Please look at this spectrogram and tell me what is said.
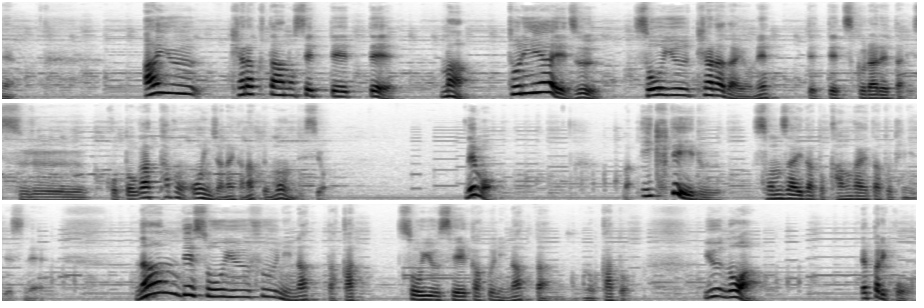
ね。ああいうキャラクターの設定ってまあとりあえずそういうキャラだよねって言って作られたりすることが多分多いんじゃないかなって思うんですよ。でも生きている存在だと考えた時にですねなんでそういうふうになったかそういう性格になったのかというのはやっぱりこ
